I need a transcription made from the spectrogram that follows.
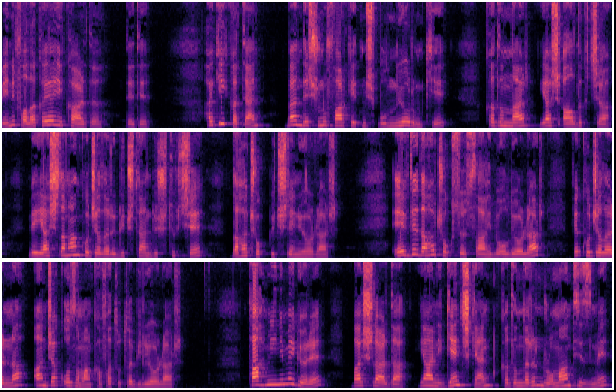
Beni falakaya yıkardı, dedi. Hakikaten ben de şunu fark etmiş bulunuyorum ki, kadınlar yaş aldıkça ve yaşlanan kocaları güçten düştükçe daha çok güçleniyorlar. Evde daha çok söz sahibi oluyorlar ve kocalarına ancak o zaman kafa tutabiliyorlar. Tahminime göre başlarda yani gençken kadınların romantizmi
